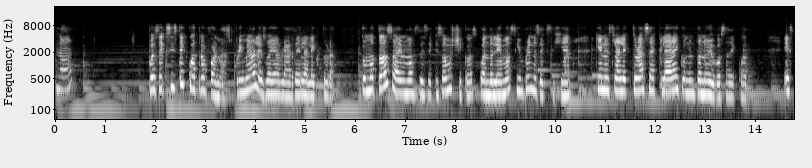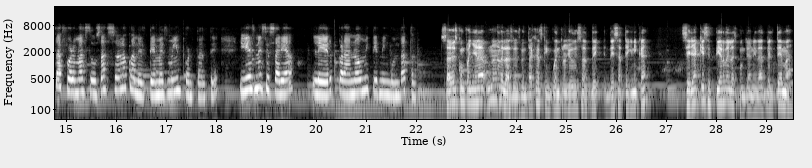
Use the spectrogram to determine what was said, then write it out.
No. Pues existen cuatro formas. Primero les voy a hablar de la lectura. Como todos sabemos desde que somos chicos, cuando leemos siempre nos exigían que nuestra lectura sea clara y con un tono de voz adecuado. Esta forma se usa solo cuando el tema es muy importante y es necesario leer para no omitir ningún dato. Sabes compañera, una de las desventajas que encuentro yo de esa, de esa técnica sería que se pierde la espontaneidad del tema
